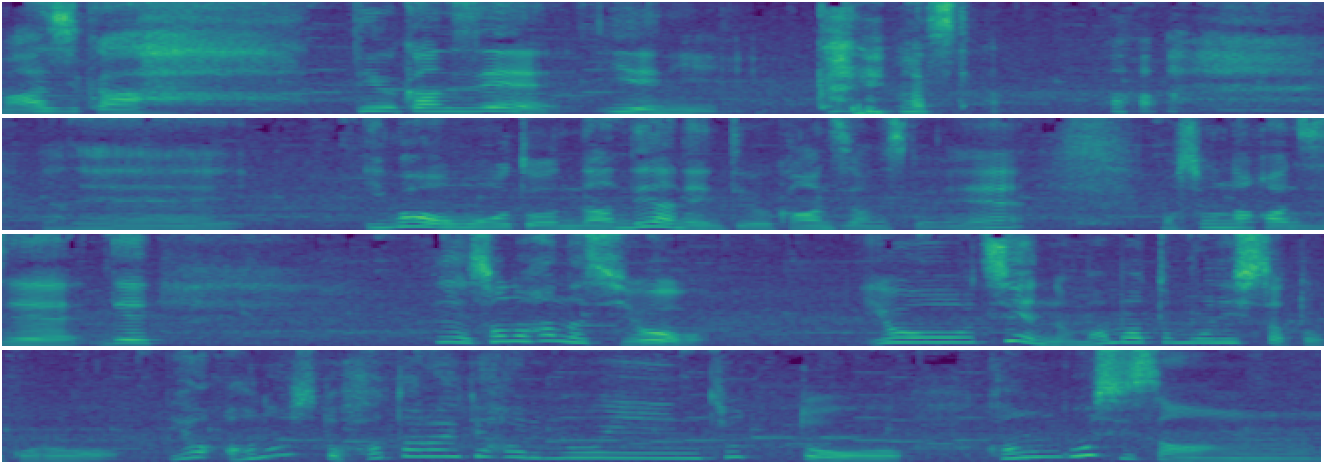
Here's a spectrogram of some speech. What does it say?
マジか。っていう感じで家に帰りました いやね今思うとなんでやねんっていう感じなんですけどね、まあ、そんな感じでででその話を幼稚園のママ友にしたところ「いやあの人働いてはる病院ちょっと看護師さん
